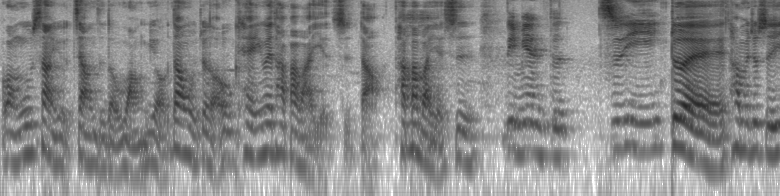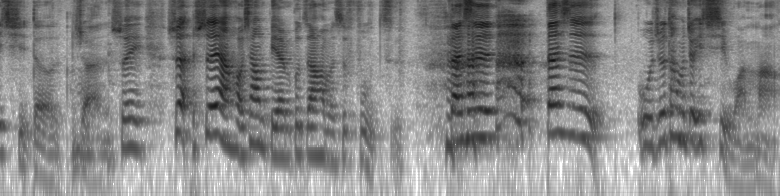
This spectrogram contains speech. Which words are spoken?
网络上有这样子的网友，但我觉得 OK，因为他爸爸也知道，他爸爸也是、哦、里面的。之一，对他们就是一起的人，哦、所以虽然虽然好像别人不知道他们是父子，但是 但是我觉得他们就一起玩嘛。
